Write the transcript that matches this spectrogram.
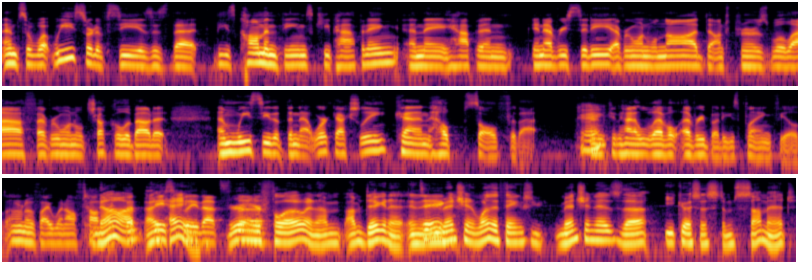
And so what we sort of see is is that these common themes keep happening and they happen in every city. Everyone will nod, the entrepreneurs will laugh, everyone will chuckle about it. And we see that the network actually can help solve for that. Okay. And can kind of level everybody's playing field. I don't know if I went off topic, no, I, but I, basically hey, that's you're in your flow, and I'm I'm digging it. And you mentioned one of the things you mentioned is the ecosystem summit.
